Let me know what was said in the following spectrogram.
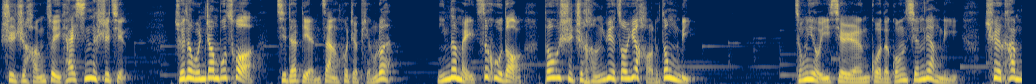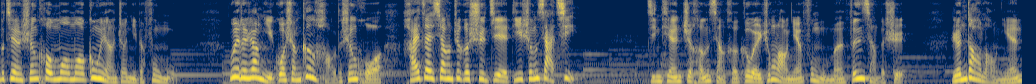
是志恒最开心的事情。觉得文章不错，记得点赞或者评论。您的每次互动都是志恒越做越好的动力。总有一些人过得光鲜亮丽，却看不见身后默默供养着你的父母。为了让你过上更好的生活，还在向这个世界低声下气。今天志恒想和各位中老年父母们分享的是：人到老年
